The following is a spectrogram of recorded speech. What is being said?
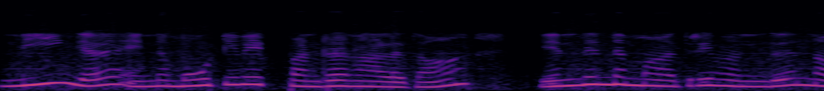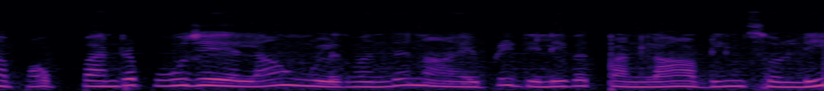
நீங்கள் என்னை மோட்டிவேட் பண்ணுறனால தான் எந்தெந்த மாதிரி வந்து நான் ப பண்ணுற பூஜையெல்லாம் உங்களுக்கு வந்து நான் எப்படி டெலிவர் பண்ணலாம் அப்படின்னு சொல்லி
